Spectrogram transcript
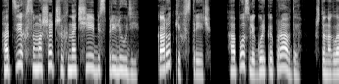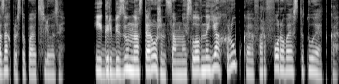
От тех сумасшедших ночей без прелюдий, коротких встреч, а после горькой правды, что на глазах проступают слезы. Игорь безумно осторожен со мной, словно я хрупкая фарфоровая статуэтка.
